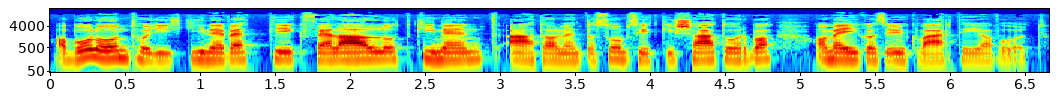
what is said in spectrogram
A bolond, hogy így kinevették, felállott, kiment, átalment a szomszéd kis sátorba, amelyik az ők vártéja volt.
